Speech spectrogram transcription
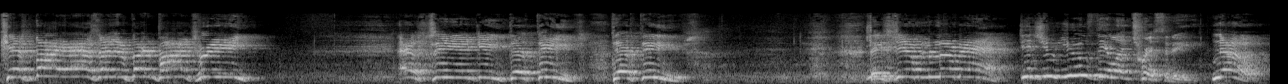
Kiss my ass under the fucking pine tree! SCE&G, they're thieves! They're thieves! They steal from little man! Did you use the electricity? No!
